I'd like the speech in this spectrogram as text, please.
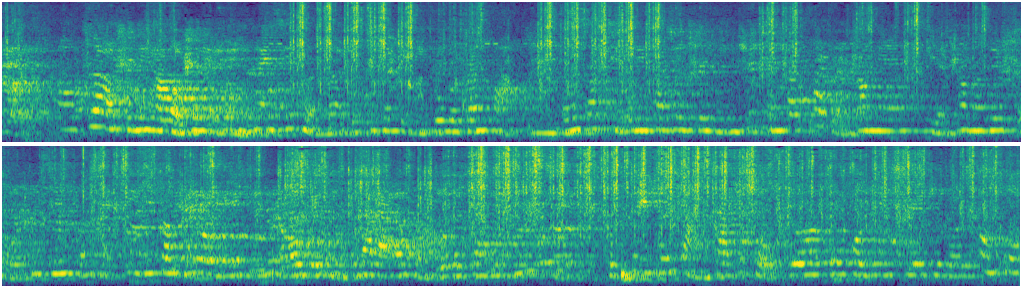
啊，朱老师你好，我是来自平台新闻的，就之前给您做过专访。我们想请问一下，就是您之前在快转上面演唱的那首《地心和海》，地心撞海，然后给粉丝带来了很多的这样的惊喜，可不可以分享一下这首歌背后的一些这个创作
